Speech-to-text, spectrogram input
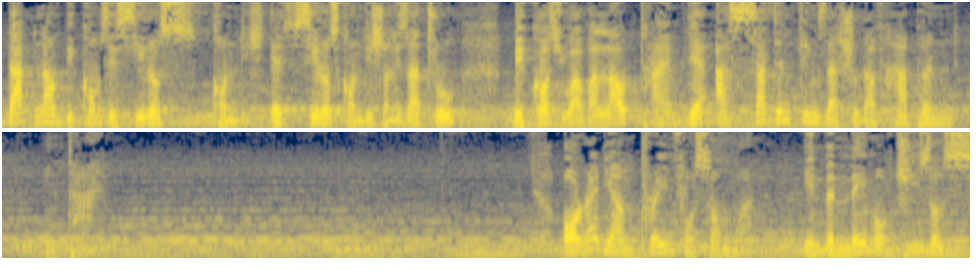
that now becomes a serious condition, a serious condition. Is that true? Because you have allowed time. There are certain things that should have happened Already I'm praying for someone in the name of Jesus.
